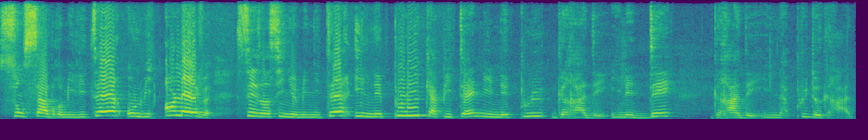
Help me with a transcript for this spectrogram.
son sabre militaire, on lui enlève ses insignes militaires, il n'est plus capitaine, il n'est plus gradé, il est dégradé, il n'a plus de grade.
